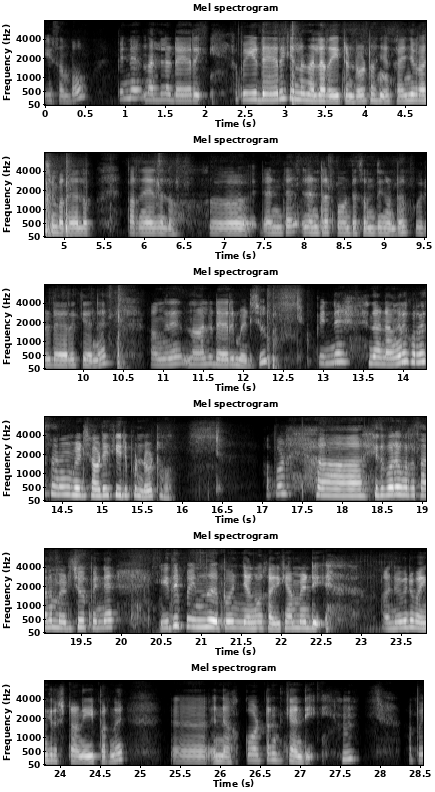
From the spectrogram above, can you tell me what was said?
ഈ സംഭവം. പിന്നെ നല്ല ഡയറി അപ്പോൾ ഈ ഡയറിക്കെല്ലാം നല്ല റേറ്റ് ഉണ്ട് കേട്ടോ. ഞാൻ കഴിഞ്ഞ പ്രാവശ്യം പറഞ്ഞാലോ പറഞ്ഞായിരുന്നല്ലോ. രണ്ട് രണ്ടര പൗണ്ട് സംതിങ് ഉണ്ട് ഒരു ഡയറിക്ക് തന്നെ. അങ്ങനെ നാല് ഡയറി മേടിച്ചു. പിന്നെ എന്താണ് അങ്ങനെ കുറേ സാധനങ്ങൾ മേടിച്ചു. അവിടെയൊക്കെ ഇരിപ്പുണ്ട് കേട്ടോ. അപ്പോൾ ഇതുപോലെ കുറേ സാധനം മേടിച്ചു. പിന്നെ ഇതിപ്പോൾ ഇന്ന് ഇപ്പോൾ ഞങ്ങൾ കഴിക്കാൻ വേണ്ടി അനുവിന് ഭയങ്കര ഇഷ്ടമാണ് ഈ പറഞ്ഞ എന്നാ കോട്ടൺ ക്യാൻഡി. അപ്പോൾ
